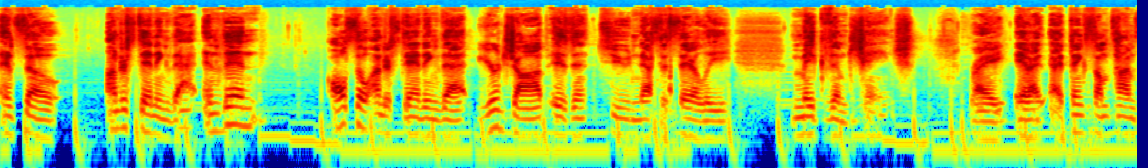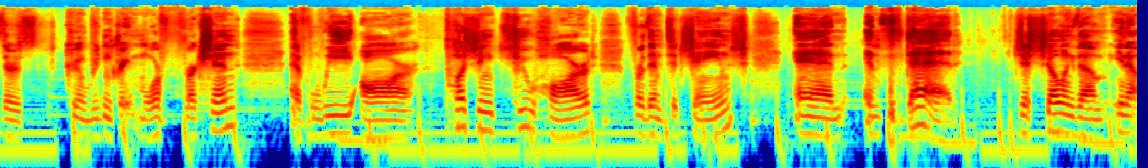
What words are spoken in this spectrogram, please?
And so understanding that. And then also understanding that your job isn't to necessarily make them change, right? And I, I think sometimes there's we can create more friction if we are pushing too hard for them to change and instead just showing them, you know,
